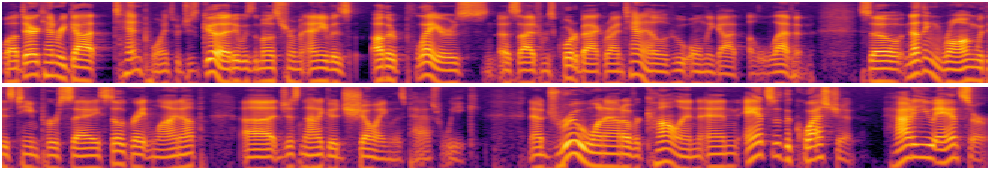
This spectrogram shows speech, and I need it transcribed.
While Derrick Henry got 10 points, which is good, it was the most from any of his other players, aside from his quarterback, Ryan Tannehill, who only got 11. So nothing wrong with his team per se. Still a great lineup. Uh, just not a good showing this past week. Now Drew won out over Colin and answered the question: How do you answer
